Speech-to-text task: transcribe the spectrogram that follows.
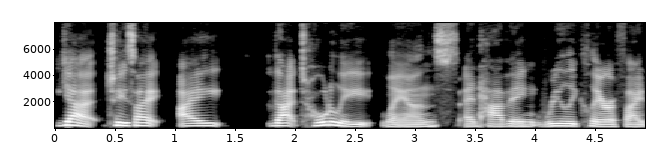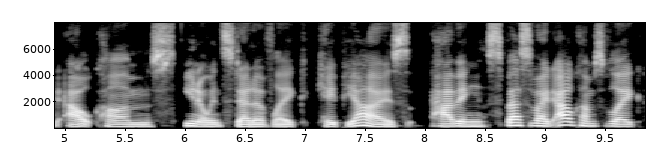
Yeah, Chase, I, I, that totally lands and having really clarified outcomes you know instead of like kpis having specified outcomes of like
